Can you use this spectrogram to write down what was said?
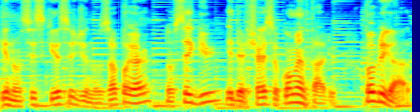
e não se esqueça de nos apoiar, nos seguir e deixar seu comentário. Obrigado!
